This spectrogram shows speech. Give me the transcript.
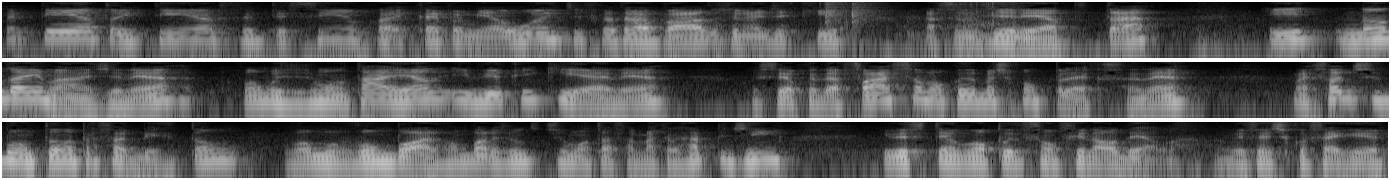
70, 80, 75, aí cai para 68 e fica travado, o LED aqui acesa direto, tá? e não dá imagem, né? Vamos desmontar ela e ver o que que é, né? Se é uma coisa fácil ou uma coisa mais complexa, né? Mas só desmontando para saber. Então, vamos, vamos embora. Vamos embora junto desmontar essa máquina rapidinho e ver se tem alguma posição final dela. Ver se a gente consegue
